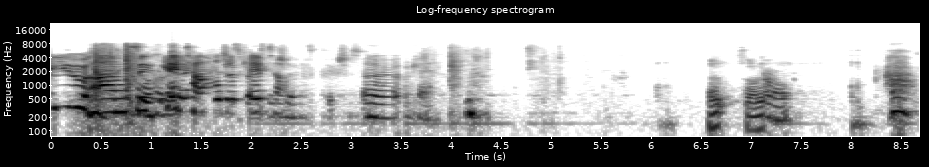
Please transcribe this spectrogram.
you um the Cape Town. We'll just Cape Town. Uh, okay. Oh, sorry. Oh.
